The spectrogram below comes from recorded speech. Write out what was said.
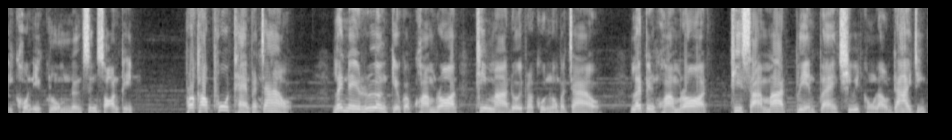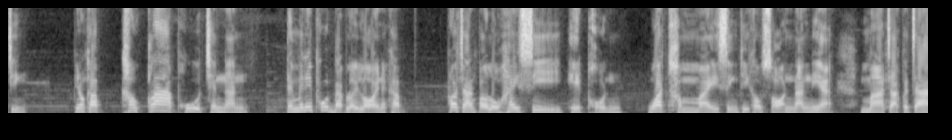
อีกคนอีกกลุ่มหนึ่งซึ่งสอนผิด เพราะเขาพูดแทนพระเจ้า และในเรื่องเกี่ยวกับความรอดที่มาโดยพระคุณของพระเจ้า และเป็นความรอดที่สามารถเปลี่ยนแปลงชีวิตของเราได้จริง ๆ พี่น้องครับเขากล้าพูดเช่นนั้น แต่ไม่ได้พูดแบบลอยๆนะครับ เพราะอาจารย์เปาโลให้ 4 เหตุผลว่าทำไมสิ่งที่เขาสอนนั้นเนี่ยมาจากพระเจ้า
